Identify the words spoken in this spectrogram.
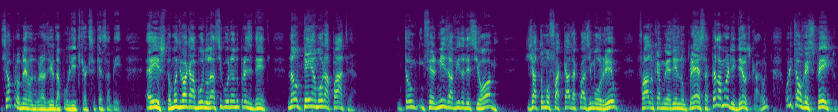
Isso é o problema do Brasil, da política que você quer saber. É isso, tem monte de vagabundo lá segurando o presidente. Não tem amor à pátria. Então inferniza a vida desse homem, que já tomou facada, quase morreu. Falam que a mulher dele não presta. Pelo amor de Deus, cara. Onde está o respeito?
